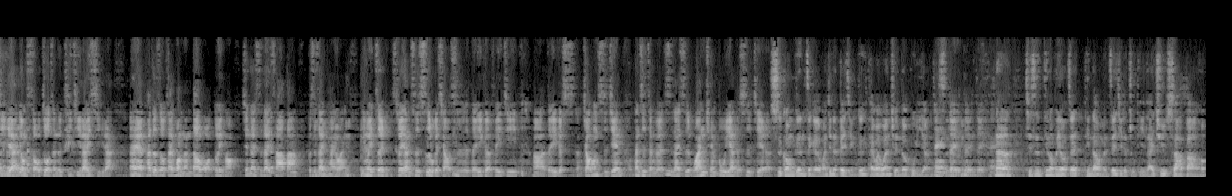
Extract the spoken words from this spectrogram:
机呀、啊，用手做成的机器来洗啦。哎呀，他这时候才恍然到哦，对哈、哦，现在是在沙巴，不是在台湾，因为这里虽然是四五个小时的一个飞机啊、呃、的一个交通时间，但是整个实在是完全不一样的世界了。时空跟整个环境的背景跟台湾完全都不一样，就是。哎，对对对。那其实听众朋友在听到我们这一集的主题来去沙巴哈、哦，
